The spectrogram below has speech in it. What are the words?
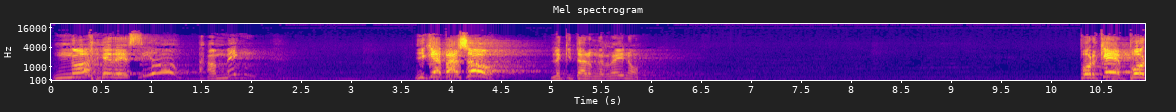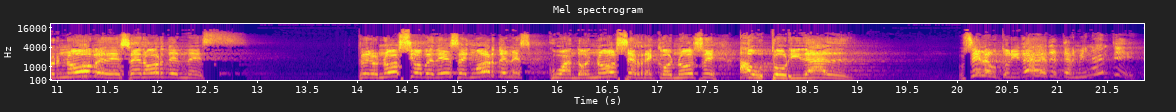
No obedeció. Amén. ¿Y qué pasó? Le quitaron el reino. ¿Por qué? Por no obedecer órdenes. Pero no se obedecen órdenes cuando no se reconoce autoridad. O sea, la autoridad es determinante.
